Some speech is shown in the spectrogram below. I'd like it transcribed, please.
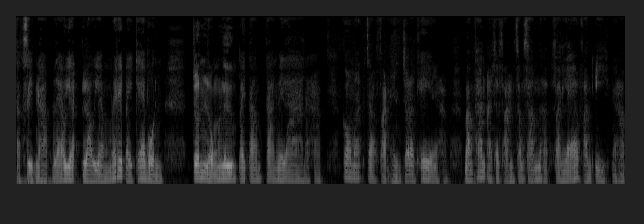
ศักดิ์สิทธิ์นะครับ แล้วเรายังไม่ได้ไปแก้บน จนหลงลืมไปตามกาลเวลานะครับ ก็มักจะฝันเห็นจระเข้นะครับ บางท่านอาจจะฝันซ้ำๆนะครับ ฝันแล้วฝันอีกนะครับ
